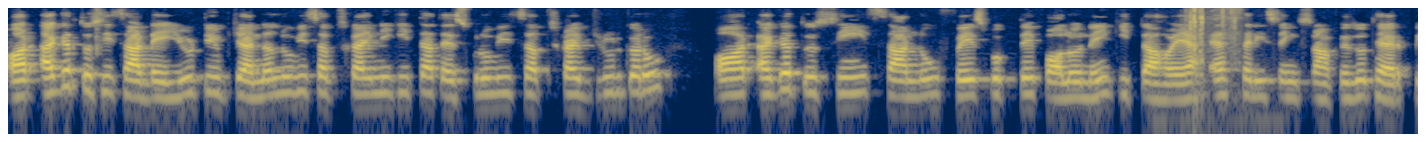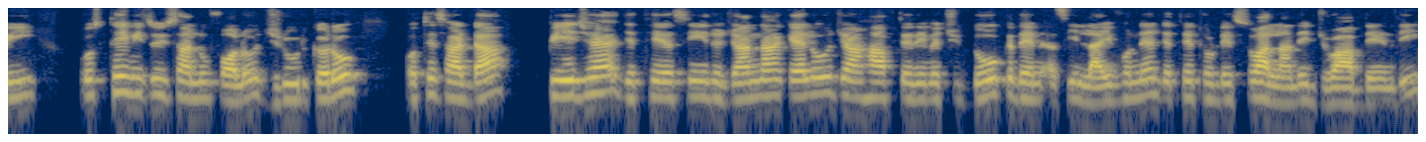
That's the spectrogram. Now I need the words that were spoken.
ਔਰ ਅਗਰ ਤੁਸੀਂ ਸਾਡੇ YouTube ਚੈਨਲ ਨੂੰ ਵੀ ਸਬਸਕ੍ਰਾਈਬ ਨਹੀਂ ਕੀਤਾ, ਤਾਂ ਇਸ ਨੂੰ ਵੀ ਸਬਸਕ੍ਰਾਈਬ ਜ਼ਰੂਰ ਕਰੋ। ਔਰ ਅਗਰ ਤੁਸੀਂ ਸਾਨੂੰ ਫੇਸਬੁੱਕ ਤੇ ਫੋਲੋ ਨਹੀਂ ਕੀਤਾ ਹੋਇਆ, ਐਸ ਸਰੀ ਸਿੰਘ ਸਰਾ ਫਿਜ਼ੀਓਥੈਰੇਪੀ, ਉੱਥੇ ਵੀ ਤੁਸੀਂ ਸਾਨੂੰ ਫੋਲੋ ਜ਼ਰੂਰ ਕਰੋ। ਉੱਥੇ ਸਾਡਾ ਪੇਜ ਹੈ, ਜਿੱਥੇ ਅਸੀਂ ਰੋਜ਼ਾਨਾ ਕਹਿ ਲਓ ਜਾਂ ਹਫ਼ਤੇ ਦੇ ਵਿੱਚ ਦੋ ਕੁ ਦਿਨ ਅਸੀਂ ਲਾਈਵ ਹੁੰਦੇ ਹਾਂ, ਜਿੱਥੇ ਤੁਹਾਡੇ ਸਵਾਲਾਂ ਦੇ ਜਵਾਬ ਦੇਣ ਦੀ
